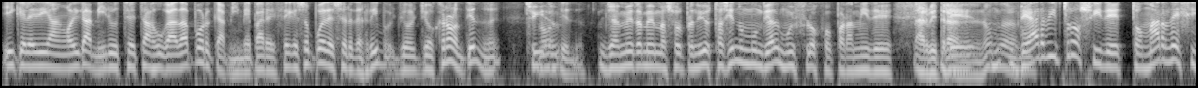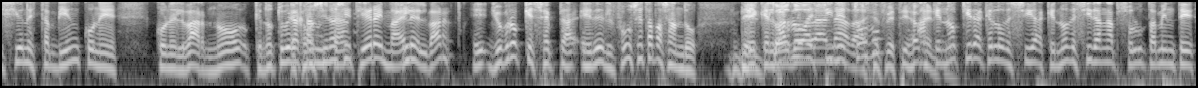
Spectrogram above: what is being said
y que le digan, oiga, mire usted esta jugada porque a mí me parece que eso puede ser derribo. Yo, yo es que no lo entiendo, ¿eh? Sí, no lo eh, entiendo. ya a mí también me ha sorprendido. Está siendo un mundial muy flojo para mí de Arbitral, de, ¿no? de árbitros y de tomar decisiones también con el, con el VAR, no que no tuviera Es como si no existiera, Ismael, Sí. el VAR. Eh, yo creo que se, está- en el fútbol se está pasando de que el VAR todo lo decide nada, todo a que no quiera que lo decida, que no decidan absolutamente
